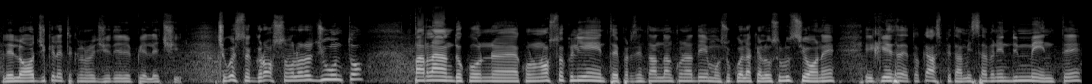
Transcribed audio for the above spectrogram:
le logiche e le tecnologie delle PLC. C'è questo grosso valore aggiunto, parlando con, eh, con, un nostro cliente, presentando anche una demo su quella che è la soluzione, il cliente ha detto caspita mi sta venendo in mente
